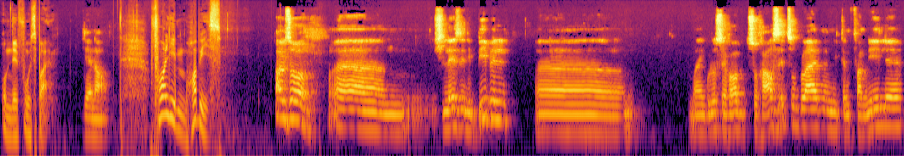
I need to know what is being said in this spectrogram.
um den Fußball. Genau. Vorlieben, Hobbys. Also, äh, ich lese die Bibel. Äh, mein großer Hobby, zu Hause zu bleiben mit der Familie.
